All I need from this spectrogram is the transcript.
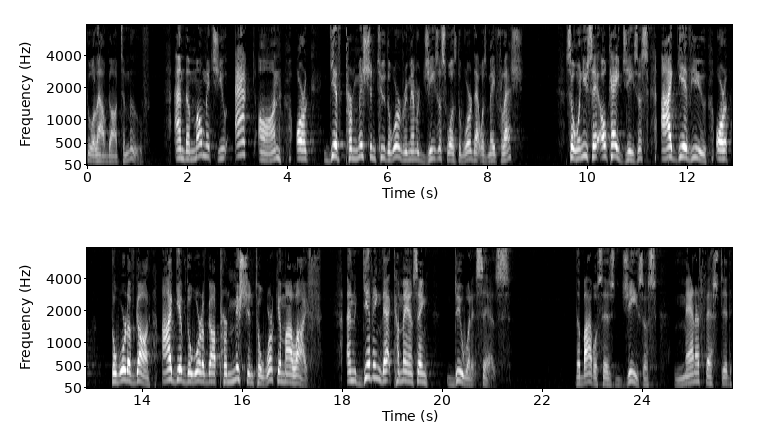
to allow God to move. And the moment you act on or give permission to the Word, remember, Jesus was the Word that was made flesh. So when you say, okay, Jesus, I give you, or the Word of God, I give the Word of God permission to work in my life, and giving that command saying, do what it says the Bible says Jesus manifested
